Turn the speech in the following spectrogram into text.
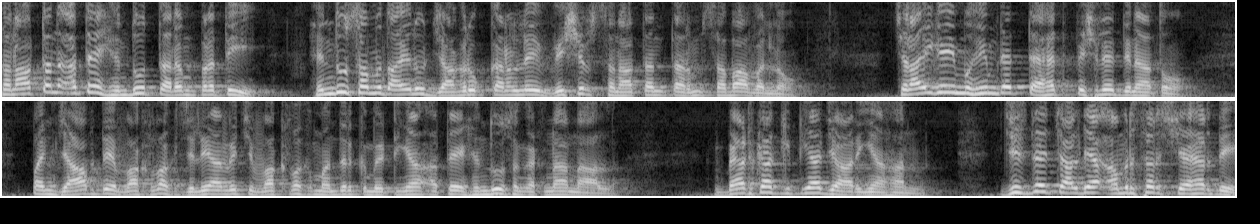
ਸਨਾਤਨ ਅਤੇ ਹਿੰਦੂ ਧਰਮ ਪ੍ਰਤੀ ਹਿੰਦੂ ਸਮੁਦਾਇ ਨੂੰ ਜਾਗਰੂਕ ਕਰਨ ਲਈ ਵਿਸ਼ਵ ਸਨਾਤਨ ਧਰਮ ਸਭਾ ਵੱਲੋਂ ਚਲਾਈ ਗਈ ਮੁਹਿੰਮ ਦੇ ਤਹਿਤ ਪਿਛਲੇ ਦਿਨਾਂ ਤੋਂ ਪੰਜਾਬ ਦੇ ਵੱਖ-ਵੱਖ ਜ਼ਿਲ੍ਹਿਆਂ ਵਿੱਚ ਵੱਖ-ਵੱਖ ਮੰਦਿਰ ਕਮੇਟੀਆਂ ਅਤੇ ਹਿੰਦੂ ਸੰਗਠਨਾਂ ਨਾਲ ਬੈਠਕਾਂ ਕੀਤੀਆਂ ਜਾ ਰਹੀਆਂ ਹਨ, ਜਿਸ ਦੇ ਚੱਲਦਿਆਂ ਅੰਮ੍ਰਿਤਸਰ ਸ਼ਹਿਰ ਦੇ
